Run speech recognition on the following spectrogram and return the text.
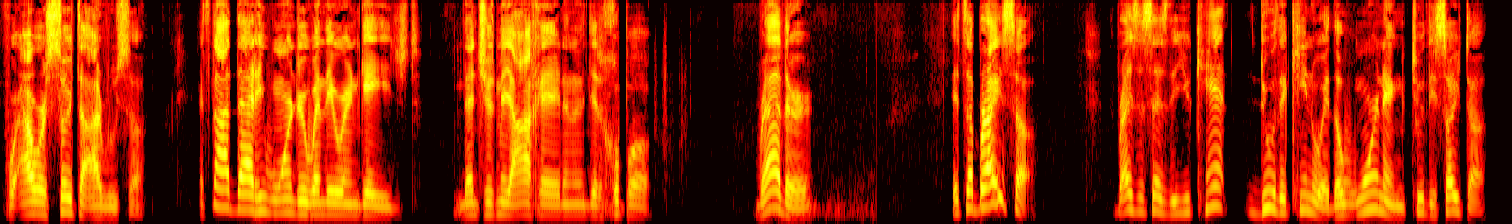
for our Soita Arusa. It's not that he warned her when they were engaged. Then she was miyached, and then did chuppah. Rather, it's a brisa. The brisa says that you can't do the kinoi, the warning to the soita,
